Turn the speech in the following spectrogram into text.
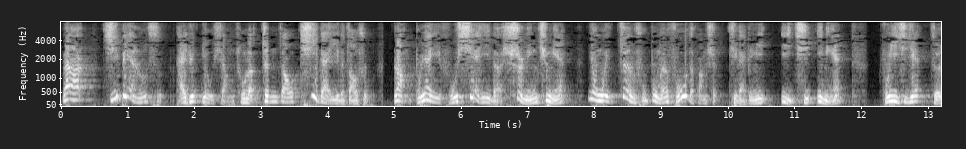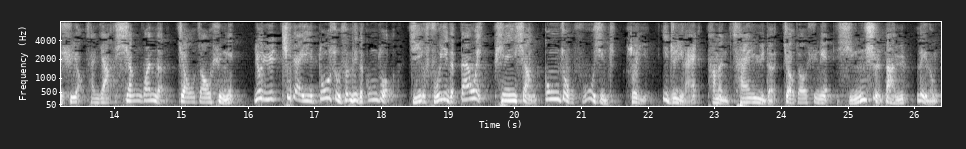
然而，即便如此，台军又想出了征召替代役的招数，让不愿意服现役的适龄青年用为政府部门服务的方式替代兵役，役期一年。服役期间则需要参加相关的教招训练。由于替代役多数分配的工作及服役的单位偏向公众服务性质，所以一直以来他们参与的教招训练形式大于内容，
